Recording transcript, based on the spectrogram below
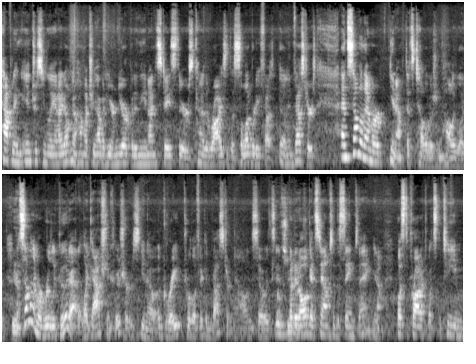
happening interestingly, and I don't know how much you have it here in Europe, but in the United States, there's kind of the rise of the celebrity fe- uh, investors. And some of them are, you know, that's television, Hollywood. Yeah. But some of them are really good at it, like Ashton Kutcher's, you know, a great prolific investor now. And so it's, it's but it all gets down to the same thing, you know, what's the product, what's the team,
